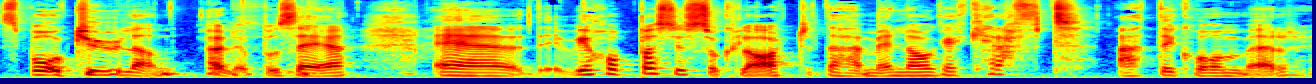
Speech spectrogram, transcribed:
spåkulan, höll jag på att säga. Eh, vi hoppas ju såklart det här med laga kraft, att det kommer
